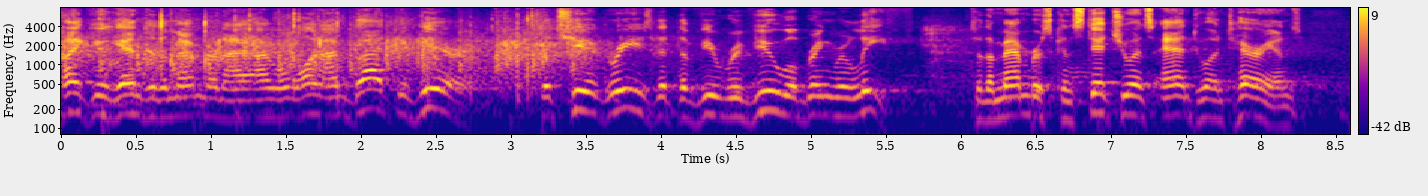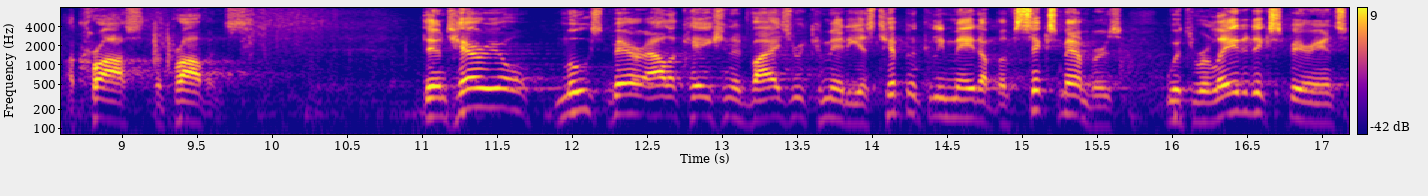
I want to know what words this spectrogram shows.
Thank you again to the member, and I, I want, I'm glad to hear that she agrees that the review will bring relief to the member's constituents and to Ontarians across the province. The Ontario Moose Bear Allocation Advisory Committee is typically made up of six members with related experience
